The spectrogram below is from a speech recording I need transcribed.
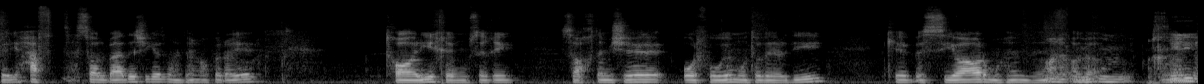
پری هفت سال بعدش یکی از مهمترین اپرای تاریخ موسیقی ساخته میشه اورفوه مونتووردی که بسیار مهمه. آره آره خیلی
